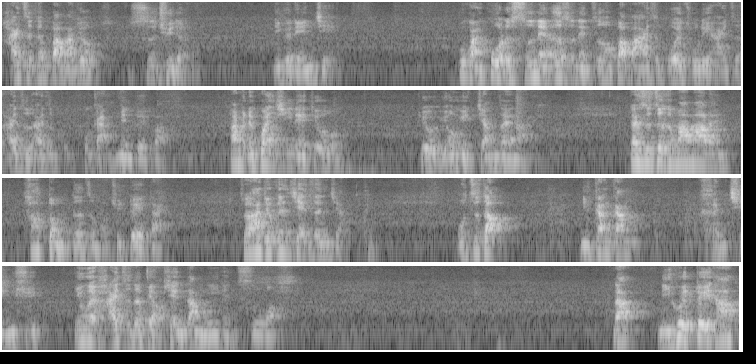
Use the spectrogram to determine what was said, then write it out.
孩子跟爸爸就失去了一个连结。不管过了十年、二十年之后，爸爸还是不会处理孩子，孩子还是不不敢面对爸爸，他们的关系呢，就就永远僵在那里。但是这个妈妈呢，她懂得怎么去对待，所以她就跟先生讲：“我知道你刚刚很情绪，因为孩子的表现让你很失望。那你会对他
